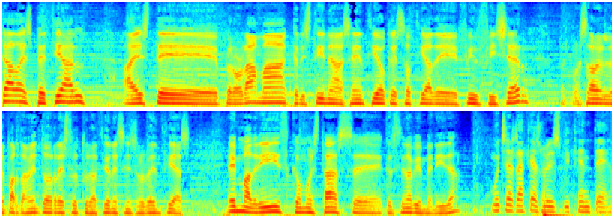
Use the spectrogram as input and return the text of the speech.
Invitada especial a este programa, Cristina Asencio, que es socia de Phil Fisher, responsable del Departamento de Reestructuraciones e Insolvencias en Madrid. ¿Cómo estás, eh, Cristina? Bienvenida. Muchas gracias, Luis Vicente.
